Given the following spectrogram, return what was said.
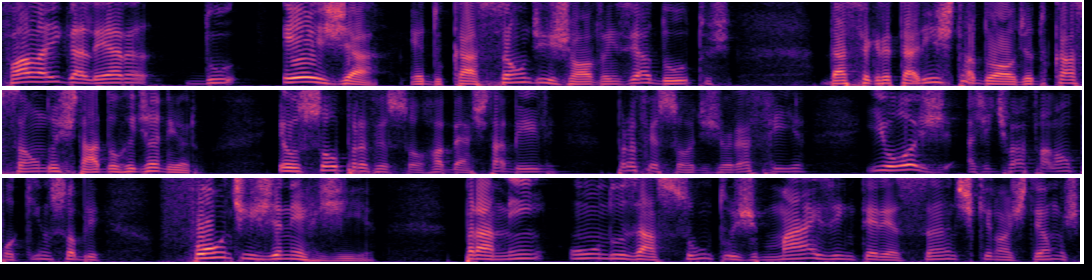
Fala aí, galera do EJA, Educação de Jovens e Adultos, da Secretaria Estadual de Educação do Estado do Rio de Janeiro. Eu sou o professor Roberto Stabile, professor de Geografia, e hoje a gente vai falar um pouquinho sobre fontes de energia. Para mim, um dos assuntos mais interessantes que nós temos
